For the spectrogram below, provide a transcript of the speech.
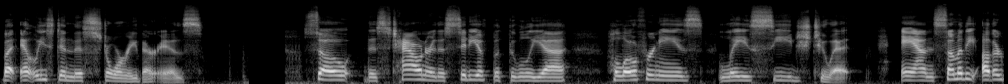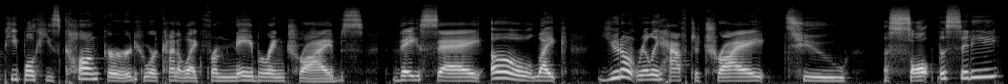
but at least in this story, there is. So, this town or the city of Bethulia, Holofernes lays siege to it. And some of the other people he's conquered, who are kind of like from neighboring tribes, they say, oh, like, you don't really have to try to assault the city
